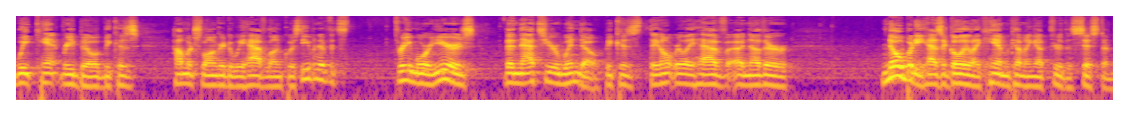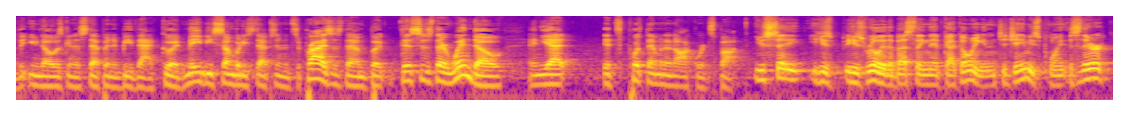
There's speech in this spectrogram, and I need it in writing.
we can't rebuild because how much longer do we have Lundqvist? Even if it's three more years, then that's your window because they don't really have another. Nobody has a goalie like him coming up through the system that you know is going to step in and be that good. Maybe somebody steps in and surprises them, but this is their window, and yet it's put them in an awkward spot. you say he's he's really the best thing they've got going. And to Jaime's point, is there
